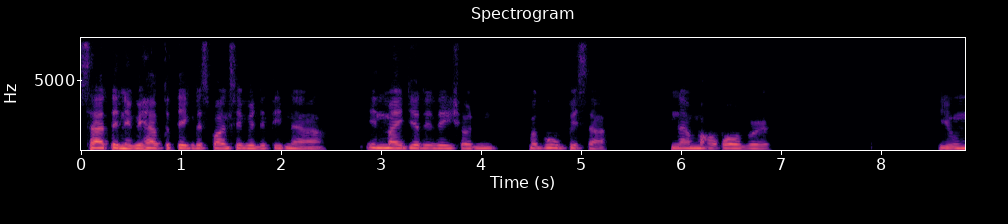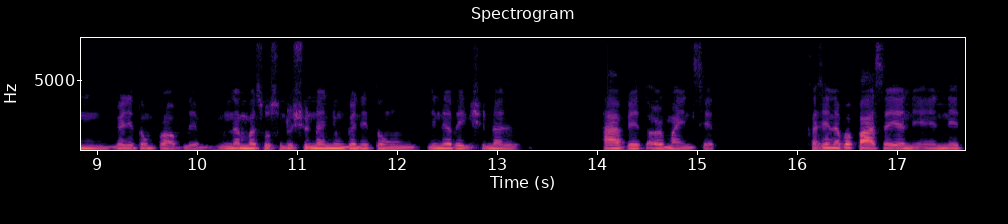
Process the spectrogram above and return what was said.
Sa atin eh, we have to take responsibility na in my generation, mag-uumpisa na mako-cover yung ganitong problem na masusolusyonan yung ganitong generational habit or mindset. Kasi napapasa yan eh. And it,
